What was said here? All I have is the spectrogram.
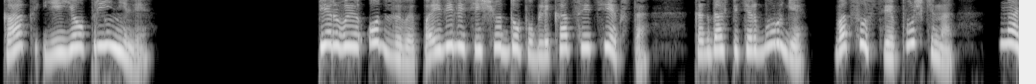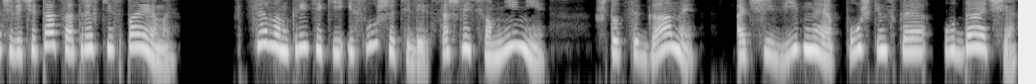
Как ее приняли? Первые отзывы появились еще до публикации текста, когда в Петербурге, в отсутствие Пушкина, начали читаться отрывки из поэмы. В целом критики и слушатели сошлись во мнении, что цыганы – очевидная пушкинская удача.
